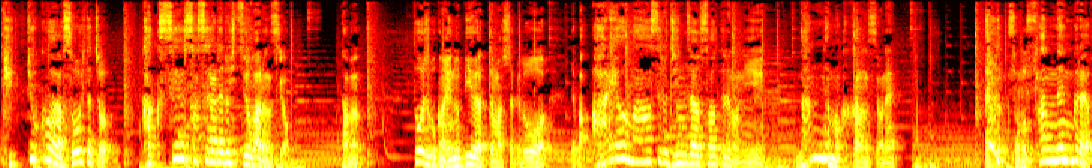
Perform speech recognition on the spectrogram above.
結局はそういう人たちを覚醒させられる必要があるんですよ。多分。当時僕は NPO やってましたけど、やっぱあれを回せる人材を育てるのに何年もかかるんですよね。その3年ぐらい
